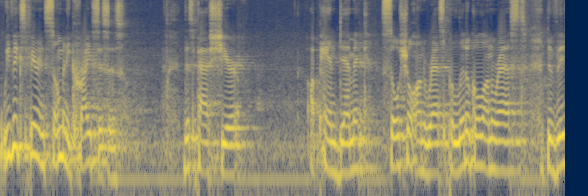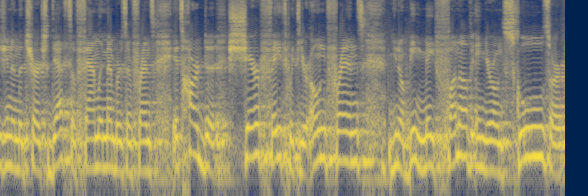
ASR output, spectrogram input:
We've experienced so many crises this past year a pandemic, social unrest, political unrest, division in the church, deaths of family members and friends. It's hard to share faith with your own friends, you know, being made fun of in your own schools or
